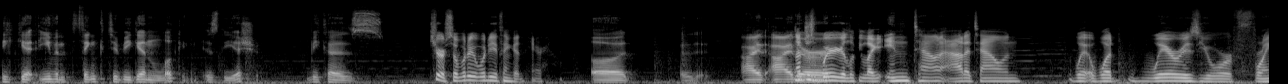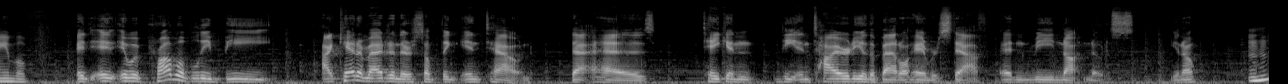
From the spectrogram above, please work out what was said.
be, get even think to begin looking is the issue, because Sure. So what are what are you thinking here? uh, I either Not just where you're looking, like in town, out of town. Where what? Where is your frame of? it, it it would probably be. I can't imagine there's something in town that has taken the entirety of the Battle Hammer staff and me not notice. You know. Mm-hmm.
